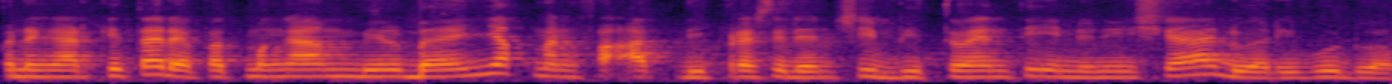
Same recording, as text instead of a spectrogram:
pendengar kita dapat mengambil banyak manfaat di presidensi B20 Indonesia 2022.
